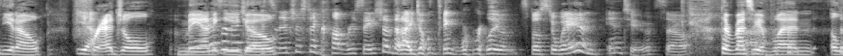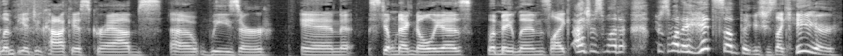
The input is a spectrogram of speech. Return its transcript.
you know, Yeah. fragile Man it's an ego." it's an interesting conversation that I don't think we're really supposed to weigh in, into. So That reminds me of when Olympia Dukakis grabs uh, Ouiser in Steel Magnolias when M'Lynn's like, "I just want to, I just want to hit something," and she's like, "Here,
